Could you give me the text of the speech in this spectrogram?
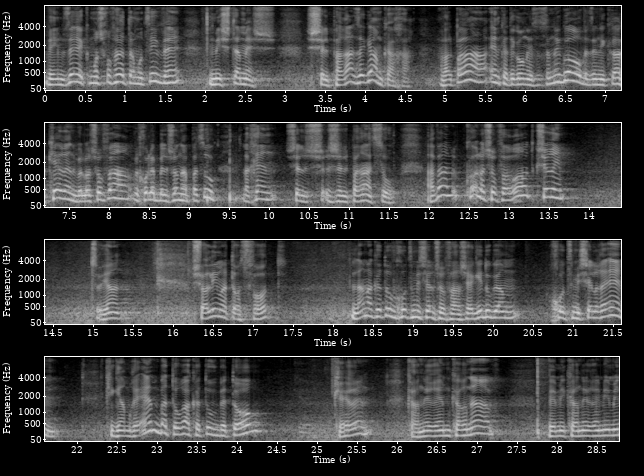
ועם זה, כמו שפופרת, אתה מוציא ומשתמש. של פרה זה גם ככה. אבל פרה אין קטגוריה נס הסנגור, וזה נקרא קרן ולא שופר וכולי בלשון הפסוק, לכן של, של פרה אסור. אבל כל השופרות כשרים. מצוין. שואלים התוספות, למה כתוב חוץ משל שופר? שיגידו גם חוץ משל ראם. כי גם ראם בתורה כתוב בתור קרן, קרני ראם קרניו, ומקרני ראמי.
